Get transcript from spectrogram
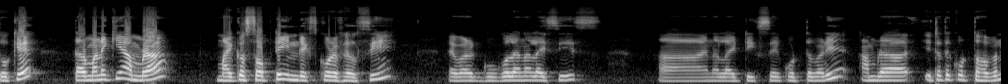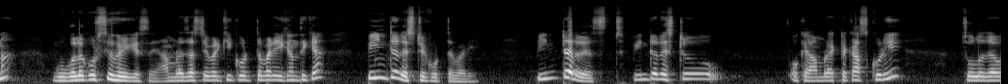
তো ওকে, তার মানে কি আমরা মাইক্রোসফটে ইন্ডেক্স করে ফেলছি, এবার গুগল অ্যানালাইসিস অ্যানালাইটিক্সে করতে পারি। আমরা এটাতে করতে হবে না গুগলে করছি, হয়ে গেছে। আমরা জাস্ট এবার কি করতে পারি এখান থেকে? প্রিন্টারেস্টে করতে পারি। পিন্টারেস্ট প্রিন্টারেস্টও ওকে, আমরা একটা কাজ করি, চলে যাব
